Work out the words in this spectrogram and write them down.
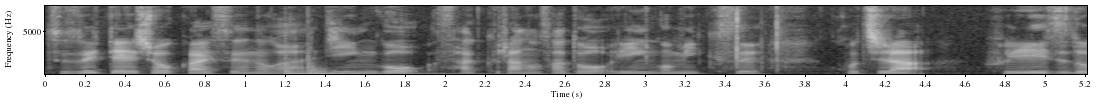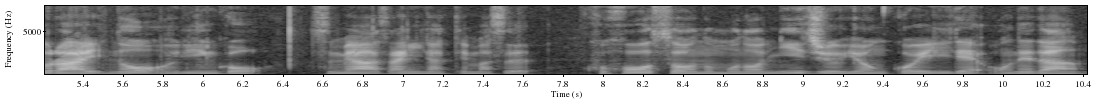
続いて紹介するのがりんご桜の里りんごミックス。こちらフリーズドライのりんご詰め合わせになっています。個包装のもの24個入りでお値段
